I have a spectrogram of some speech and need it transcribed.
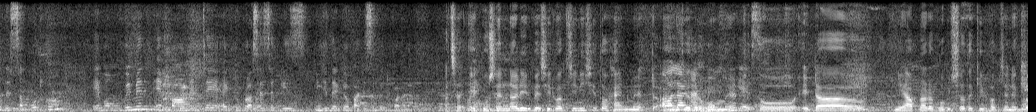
ওদের সাপোর্ট করুন এবং উইমেন এম্পাওয়ারমেন্টে একটু প্রসেসে প্লিজ নিজেদেরকেও পার্টিসিপেট করান। আচ্ছা একুশের নারীর বেশিরভাগ জিনিসই তো হ্যান্ডমেড আর নিজেদের হোমমেড. তো এটা নিয়ে আপনারা ভবিষ্যতে কি ভাবছেন? এগুলো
